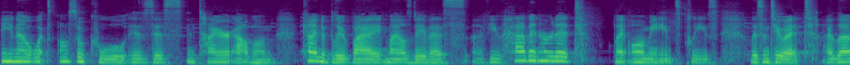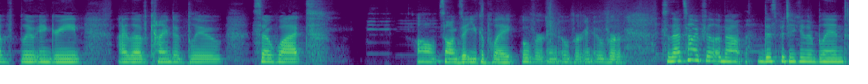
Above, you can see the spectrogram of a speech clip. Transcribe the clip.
And you know what's also cool is this entire album, Kind of Blue by Miles Davis. Uh, if you haven't heard it, by all means, please listen to it. I love Blue and Green. I love Kind of Blue. So What? All songs that you could play over and over and over. So that's how I feel about this particular blend.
